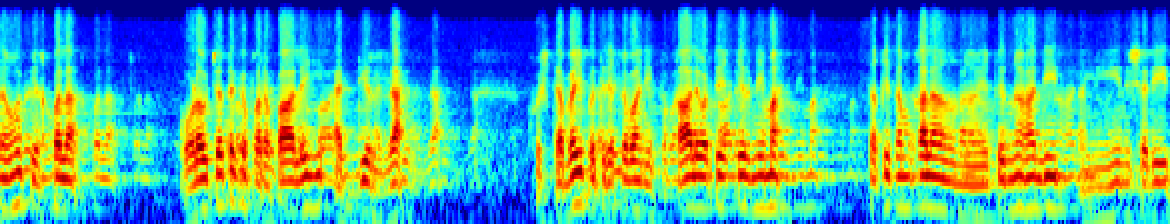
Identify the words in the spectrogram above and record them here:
نه هو په خپل کوړو چته کې فرفا له الدره خوشتبای په طریقه باندې فقال ورته قرنمه سقسم قلم نو قرن حدید امین شدید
